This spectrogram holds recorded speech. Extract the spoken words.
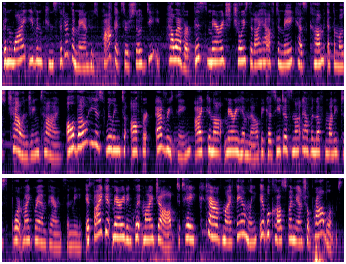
then why even consider the man whose pockets are so deep? However, this marriage choice that I have to make has come at the most challenging time time. Although he is willing to offer everything, I cannot marry him now because he does not have enough money to support my grandparents and me. If I get married and quit my job to take care of my family, it will cause financial problems.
